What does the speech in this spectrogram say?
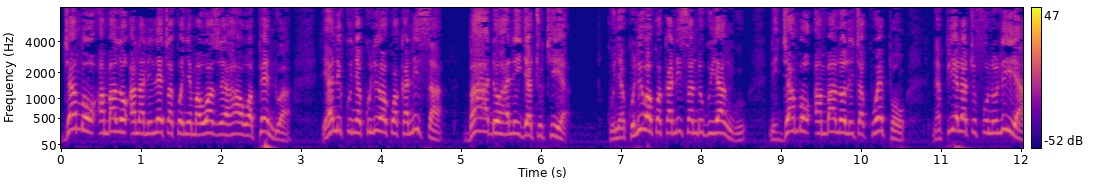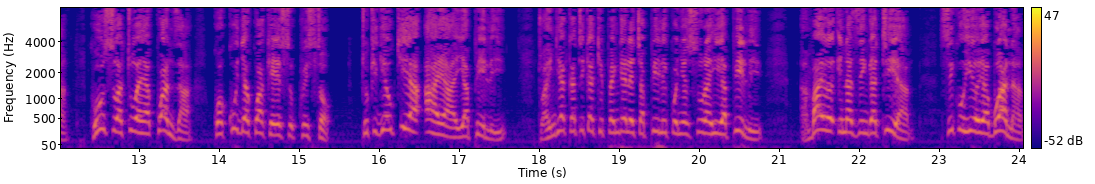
Jambo ambalo analileta kwenye mawazo ya hawa wapendwa yani kunyakuliwa kwa kanisa bado halijatukia. Kunyakuliwa kwa kanisa ndugu yangu ni jambo ambalo litakuwepo na pia latufunulia kuhusu hatua ya kwanza kwa kuja kwake yesu kristo. Tukigeukia aya ya pili twaingia katika kipengele cha pili kwenye sura hii ya pili ambayo inazingatia siku hiyo ya bwana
